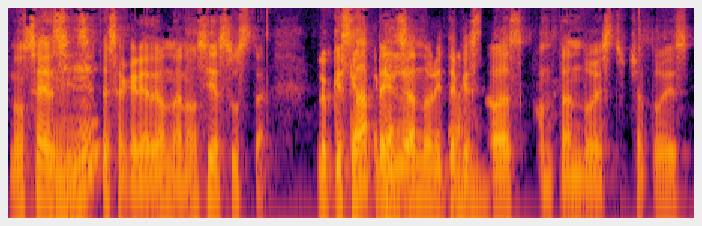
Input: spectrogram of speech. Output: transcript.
No sé, sí, te sacaría de onda, ¿no? Sí asusta. Lo que estaba pensando ahorita que estabas contando esto, Chato, es,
